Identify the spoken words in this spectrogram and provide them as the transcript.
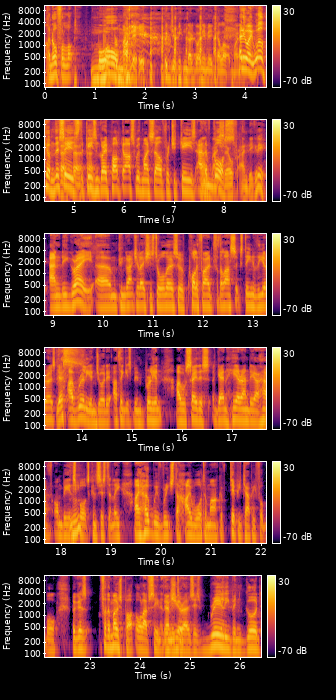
An awful lot more, more money. money. what you mean they're going to make a lot of money? Anyway, welcome. This is the Keys and Gray podcast with myself, Richard Keys, and, and of course, myself, Andy Gray. Andy Gray. Um, congratulations to all those who have qualified for the last 16 of the Euros. Yes. I've really enjoyed it. I think it's been brilliant. I will say this again here, Andy. I have on beIN mm-hmm. sports consistently. I hope we've reached the high water mark of tippy tappy football because for the most part, all I've seen at yeah, these Euros has really been good,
